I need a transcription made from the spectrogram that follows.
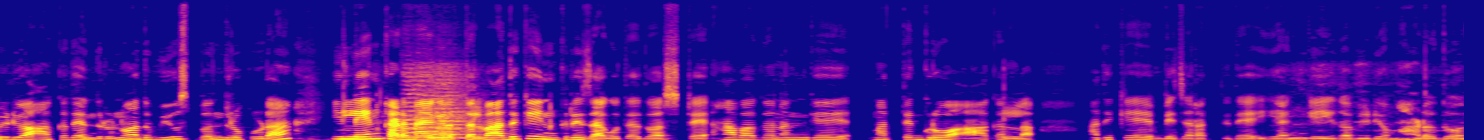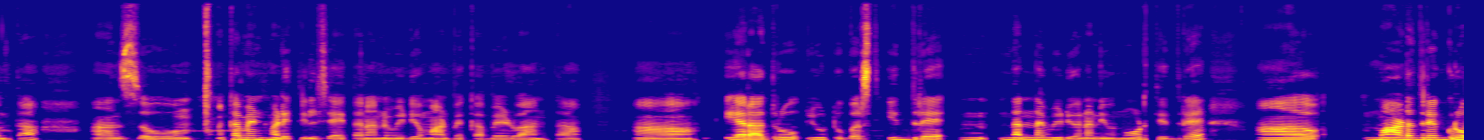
ವೀಡಿಯೋ ಹಾಕದೆ ಅಂದ್ರೂ ಅದು ವ್ಯೂಸ್ ಬಂದರೂ ಕೂಡ ಇಲ್ಲೇನು ಕಡಿಮೆ ಆಗಿರುತ್ತಲ್ವ? ಅದಕ್ಕೆ ಇನ್ಕ್ರೀಸ್ ಆಗುತ್ತೆ ಅದು ಅಷ್ಟೇ. ಆವಾಗ ನನಗೆ ಮತ್ತೆ ಗ್ರೋ ಆಗಲ್ಲ. ಅದಕ್ಕೆ ಬೇಜಾರಾಗ್ತಿದೆ ಹೆಂಗೆ ಈಗ ವೀಡಿಯೋ ಮಾಡೋದು ಅಂತ. ಸೊ, ಕಮೆಂಟ್ ಮಾಡಿ ತಿಳಿಸಿ ಆಯಿತಾ, ನಾನು ವಿಡಿಯೋ ಮಾಡಬೇಕಾ ಬೇಡವಾ ಅಂತ. ಯಾರಾದರೂ ಯೂಟ್ಯೂಬರ್ಸ್ ಇದ್ದರೆ ನನ್ನ ವೀಡಿಯೋನ ನೀವು ನೋಡ್ತಿದ್ರೆ ಮಾಡಿದ್ರೆ ಗ್ರೋ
